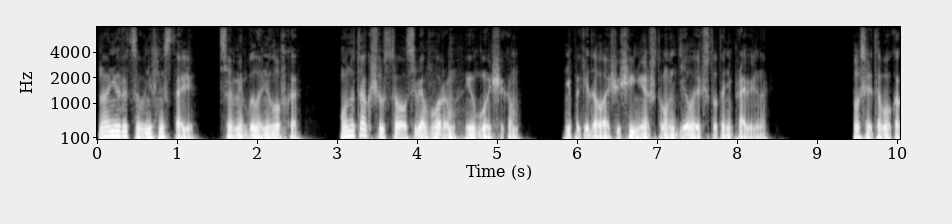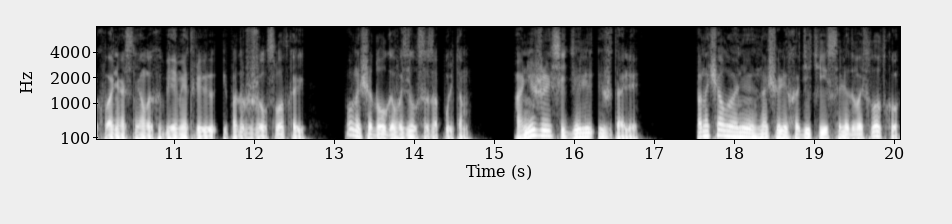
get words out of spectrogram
но они рыться в них не стали. Семе было неловко. Он и так чувствовал себя вором и угонщиком. Не покидало ощущение, что он делает что-то неправильно. После того, как Ваня снял их биометрию и подружил с лодкой, он еще долго возился за пультом. Они же сидели и ждали. Поначалу они начали ходить и исследовать лодку,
